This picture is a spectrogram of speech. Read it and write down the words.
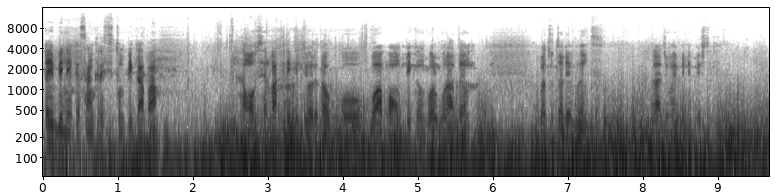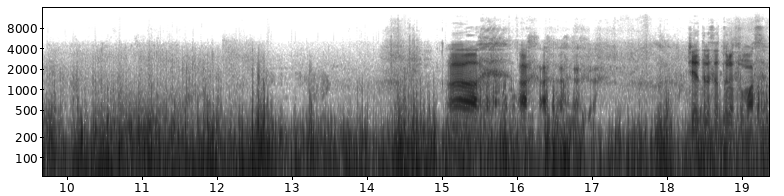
E bine că s-a încrescit un pic apa. Am observat că de câte ori dau cu, cu apa un pic învolburată, bătută de vânt, trage mai bine peștele. Ah, ah, ah, ah, ah. Ce trăsătură frumoasă!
